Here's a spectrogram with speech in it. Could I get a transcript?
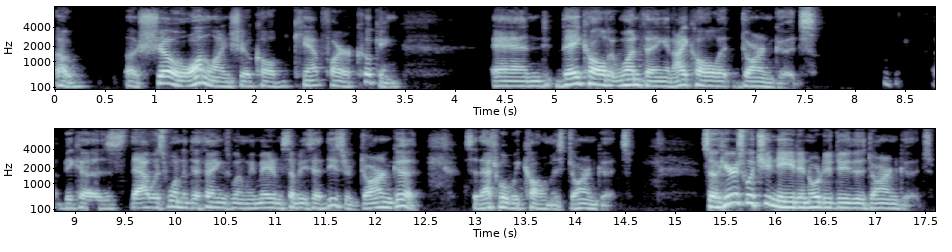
a a show, online show called Campfire Cooking, and they called it one thing, and I call it darn goods because that was one of the things when we made them. Somebody said these are darn good, so that's what we call them as darn goods. So here's what you need in order to do the darn goods.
